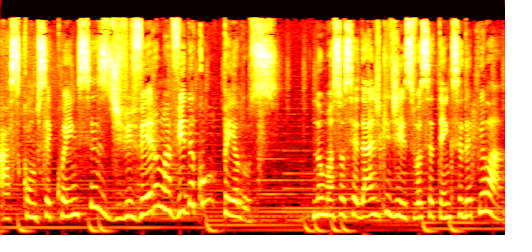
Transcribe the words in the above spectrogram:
as consequências de viver uma vida com pelos numa sociedade que diz você tem que se depilar,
